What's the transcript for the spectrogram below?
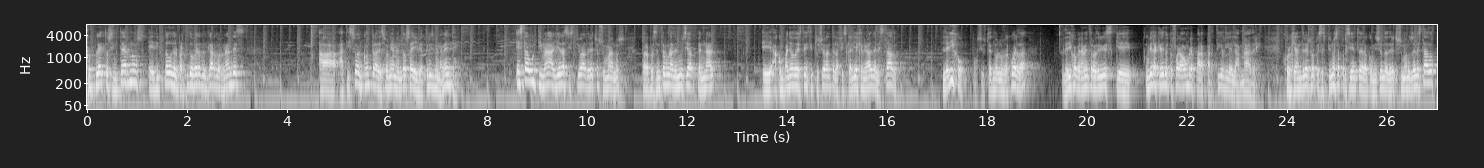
Por pleitos internos, el diputado del Partido Verde, Edgardo Hernández, atizó en contra de Sonia Mendoza y Beatriz Benavente. Esta última ayer asistió a Derechos Humanos para presentar una denuncia penal eh, acompañado de esta institución ante la Fiscalía General del Estado. Le dijo, por si usted no lo recuerda, le dijo a Benavente Rodríguez que hubiera querido que fuera hombre para partirle la madre. Jorge Andrés López Espinosa, presidente de la Comisión de Derechos Humanos del Estado,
